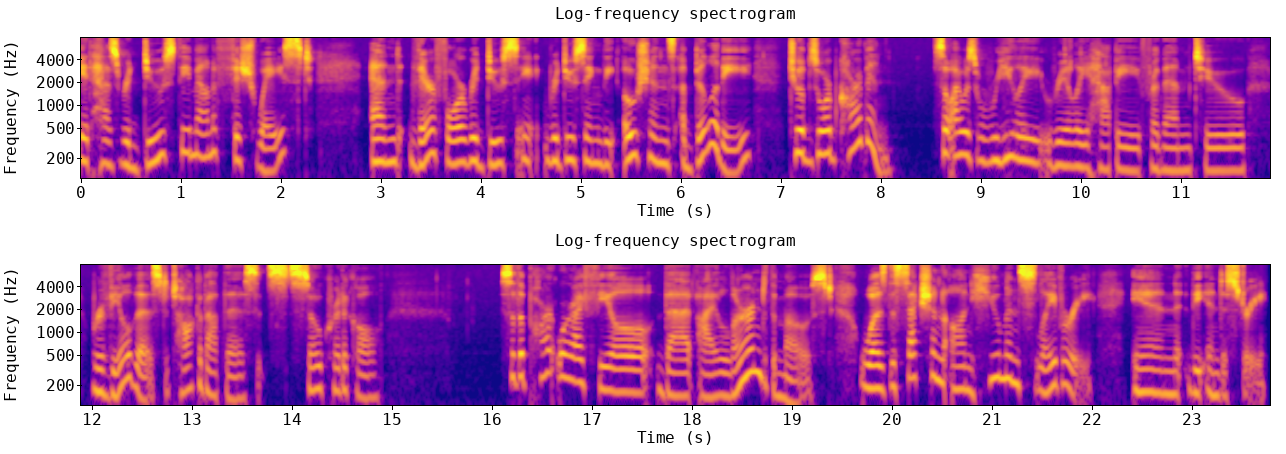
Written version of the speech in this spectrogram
it has reduced the amount of fish waste and therefore reducing reducing the ocean's ability to absorb carbon. So I was really really happy for them to reveal this, to talk about this. It's so critical. So, the part where I feel that I learned the most was the section on human slavery in the industry.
